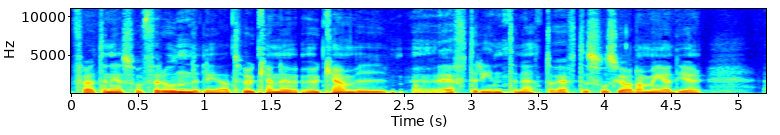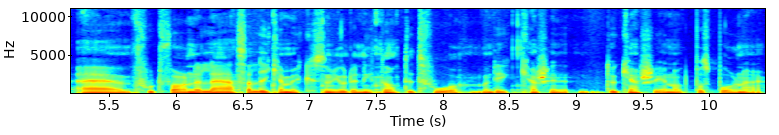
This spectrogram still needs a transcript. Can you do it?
För att den är så förunderlig. Att hur, kan, hur kan vi eh, efter internet och efter sociala medier eh, fortfarande läsa lika mycket som vi gjorde 1982? Men det kanske, du kanske är något på spåren här.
